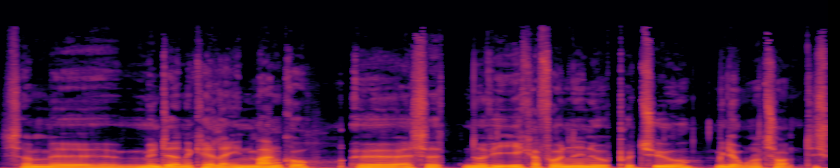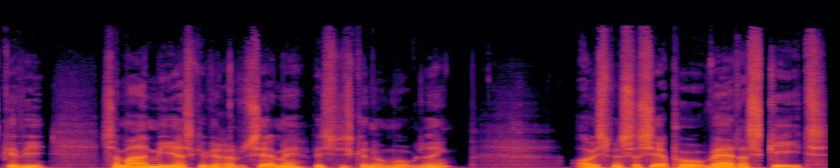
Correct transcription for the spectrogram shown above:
som øh, myndighederne kalder en manko, øh, altså noget, vi ikke har fundet endnu på 20 millioner ton. Det skal vi, så meget mere skal vi reducere med, hvis vi skal nå målet. Ikke? Og hvis man så ser på, hvad er der sket,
